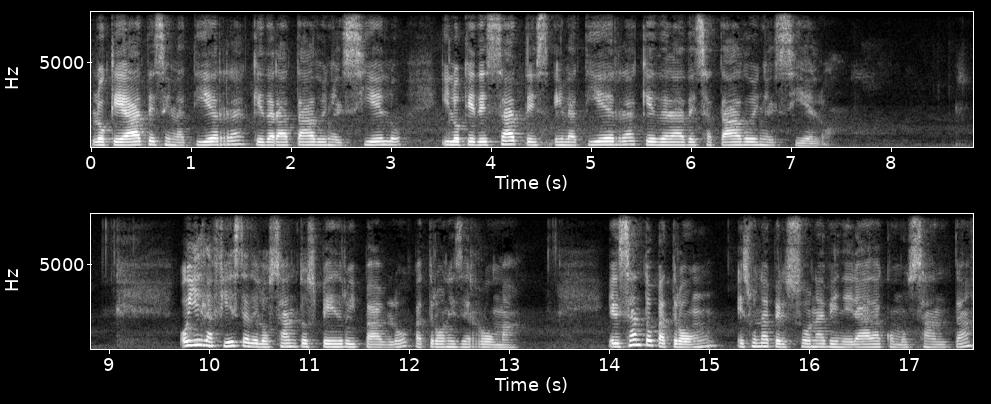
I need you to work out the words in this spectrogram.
lo que ates en la tierra quedará atado en el cielo, y lo que desates en la tierra quedará desatado en el cielo. Hoy es la fiesta de los santos Pedro y Pablo, patrones de Roma. El santo patrón es una persona venerada como santa,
